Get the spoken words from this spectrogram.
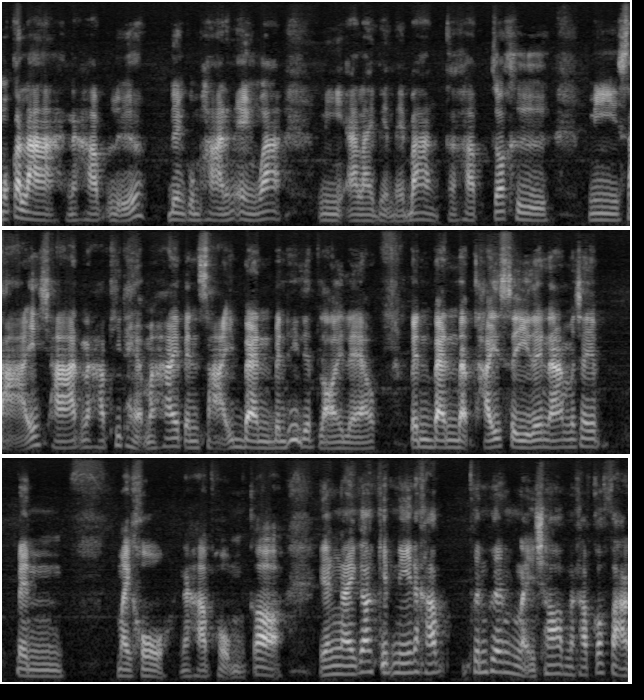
มกรานะครับ หรือ เดือนกุมภานั่นเองว่ามีอะไรเปลี่ยนไปบ้างนะครับ ก็คือมีสายชาร์จนะครับ ที่แถมมาให้เป็นสายแบนเป็นที่เรียบร้อยแล้ว เป็นแบนแบบ Type C ด้วยนะ ไม่ใช่เป็นไมโครนะครับผมก็ยังไงก็คลิปนี้นะครับ เพื่อนๆคนไหนชอบนะครับ ก็ฝาก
